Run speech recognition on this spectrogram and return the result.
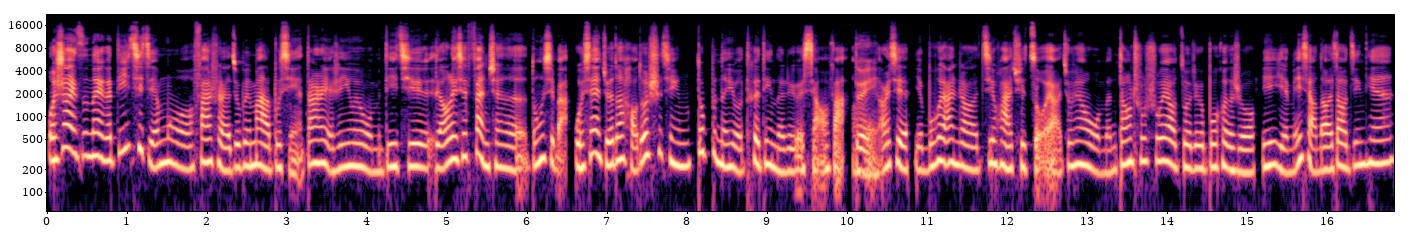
我上一次那个第一期节目发出来就被骂的不行，当然也是因为我们第一期聊了一些饭圈的东西吧。我现在觉得好多事情都不能有特定的这个想法，对，而且也不会按照计划去走呀。就像我们当初说要做这个播客的时候，也也没想到到今天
